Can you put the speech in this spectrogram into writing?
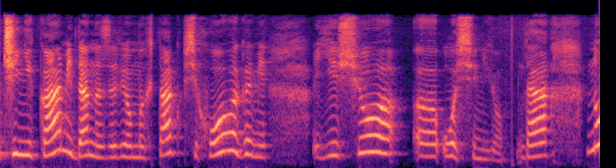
учениками да назовем их так психологами еще э, осенью да. Но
